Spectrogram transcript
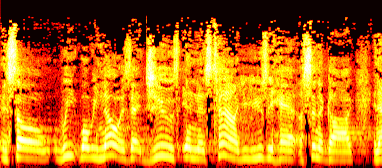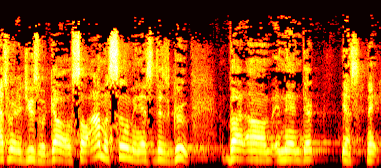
And so we, what we know is that Jews in this town, you usually had a synagogue, and that's where the Jews would go. So I'm assuming it's this group. But, um, and then there, yes, Nate?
